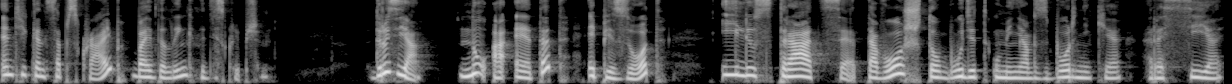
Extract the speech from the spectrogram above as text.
and you can subscribe by the link in the description. Друзья, ну а этот эпизод – иллюстрация того, что будет у меня в сборнике «Россия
